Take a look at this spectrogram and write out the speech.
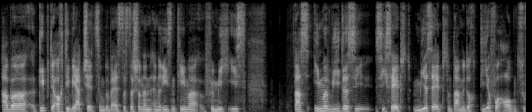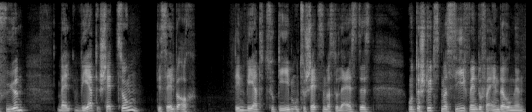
aber gib dir auch die Wertschätzung. Du weißt, dass das schon ein, ein Riesenthema für mich ist, dass immer wieder sie, sich selbst, mir selbst und damit auch dir vor Augen zu führen, weil Wertschätzung, dir selber auch den Wert zu geben und zu schätzen, was du leistest, unterstützt massiv, wenn du Veränderungen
